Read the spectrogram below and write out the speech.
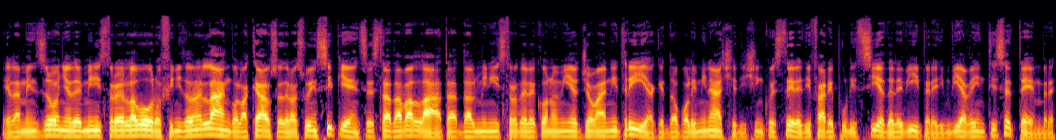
e la menzogna del ministro del lavoro finito nell'angolo a causa della sua insipienza è stata avallata dal ministro dell'economia Giovanni Tria che dopo le minacce di 5 Stelle di fare pulizia delle vipere in via 20 settembre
